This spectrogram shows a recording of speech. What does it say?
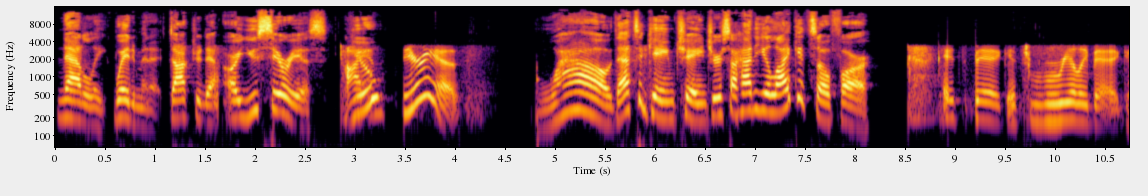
Natalie, wait a minute. Dr. Da- are you serious? You? I am serious. Wow, that's a game changer. So how do you like it so far? It's big. It's really big.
